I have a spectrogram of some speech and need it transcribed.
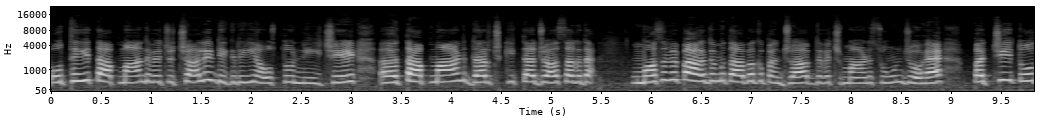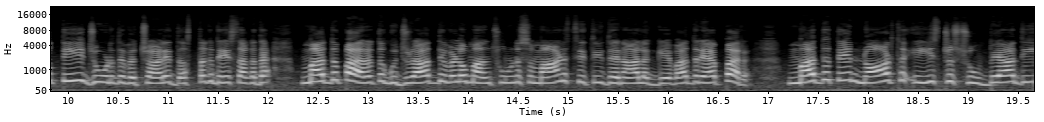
ਉੱਥੇ ਹੀ ਤਾਪਮਾਨ ਦੇ ਵਿੱਚ 40 ਡਿਗਰੀ ਜਾਂ ਉਸ ਤੋਂ ਨੀਚੇ ਤਾਪਮਾਨ ਦਰਜ ਕੀਤਾ ਜਾ ਸਕਦਾ ਹੈ। ਮੌਸਮ ਵਿਭਾਗ ਦੇ ਮੁਤਾਬਕ ਪੰਜਾਬ ਦੇ ਵਿੱਚ ਮਾਨਸੂਨ ਜੋ ਹੈ 25 ਤੋਂ 30 ਜੂਨ ਦੇ ਵਿਚਾਲੇ ਦਸਤਕ ਦੇ ਸਕਦਾ ਮੱਧ ਭਾਰਤ, ਗੁਜਰਾਤ ਦੇ ਵੱਲੋਂ ਮਾਨਸੂਨ ਸਮਾਨ ਸਥਿਤੀ ਦੇ ਨਾਲ ਅੱਗੇ ਵਧ ਰਿਹਾ ਪਰ ਮੱਧ ਤੇ ਨਾਰਥ ਈਸਟ ਸੂਬਿਆਂ ਦੀ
